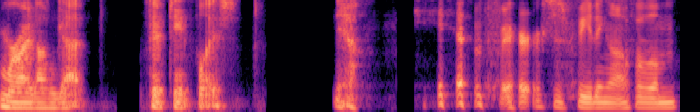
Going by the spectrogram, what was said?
Miraidon got fifteenth place. Yeah, Yeah, fair. Just feeding off of him.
